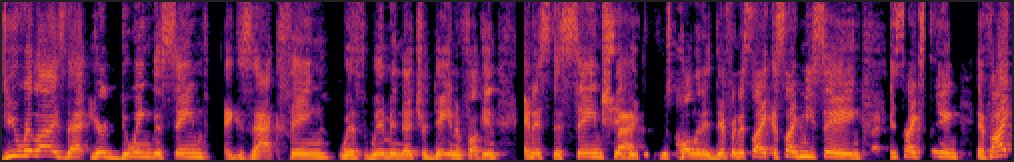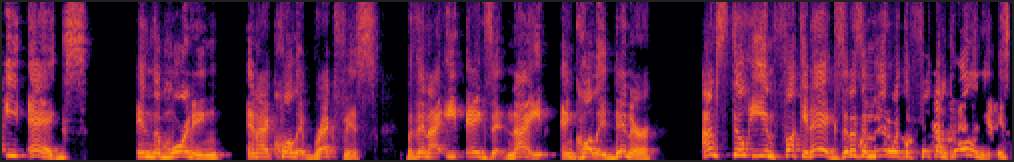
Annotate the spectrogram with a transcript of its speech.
Do you realize that you're doing the same exact thing with women that you're dating and fucking, and it's the same shit, but you're just calling it different? It's like it's like me saying it's like saying if I eat eggs in the morning and I call it breakfast, but then I eat eggs at night and call it dinner, I'm still eating fucking eggs. It doesn't matter what the fuck I'm calling it. It's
